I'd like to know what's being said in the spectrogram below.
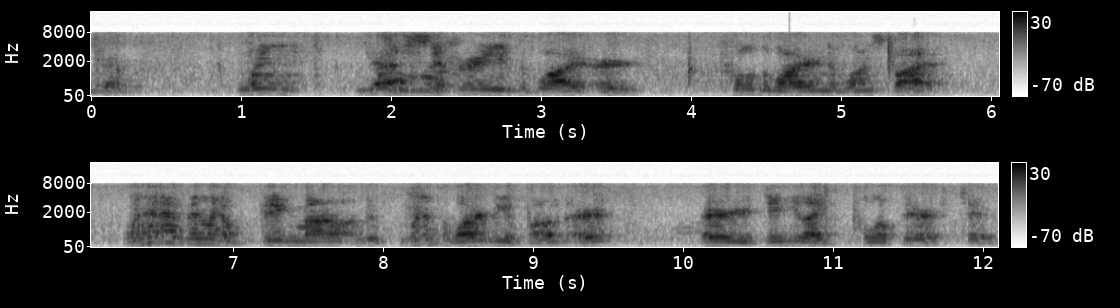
can When God separated the water, or pulled the water into one spot, wouldn't it have been like a big mountain? Wouldn't the water be above the earth? Or did he like pull up the earth too?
